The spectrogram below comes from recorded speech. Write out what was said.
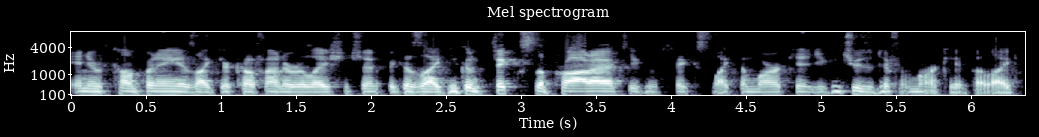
in your company is like your co-founder relationship because like you can fix the product, you can fix like the market, you can choose a different market, but like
